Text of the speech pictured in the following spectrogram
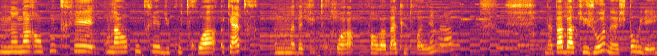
On en a rencontré, on a rencontré du coup 3, 4. On en a battu 3. Enfin, on va battre le troisième là. On n'a pas battu jaune, je sais pas où il est.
